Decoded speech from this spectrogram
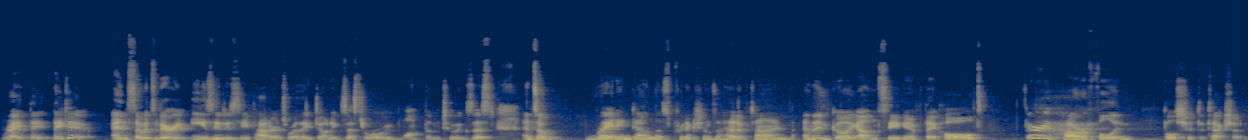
right? They they do, and so it's very easy to see patterns where they don't exist or where we want them to exist. And so writing down those predictions ahead of time and then going out and seeing if they hold, very powerful in bullshit detection.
